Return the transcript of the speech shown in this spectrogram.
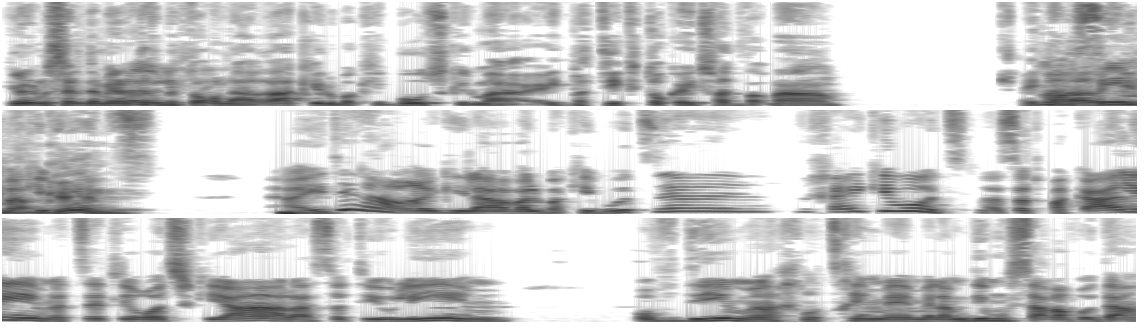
כאילו אני מנסה לדמיין לא אותך בתור לפני. נערה כאילו בקיבוץ כאילו מה היית בטיקטוק היית עושה דבר מה היית נערה רגילה בקיבוץ? כן הייתי נערה רגילה, אבל בקיבוץ זה, זה חיי קיבוץ. לעשות פק"לים, לצאת לראות שקיעה, לעשות טיולים, עובדים, אנחנו צריכים, אה, מלמדים מוסר עבודה.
